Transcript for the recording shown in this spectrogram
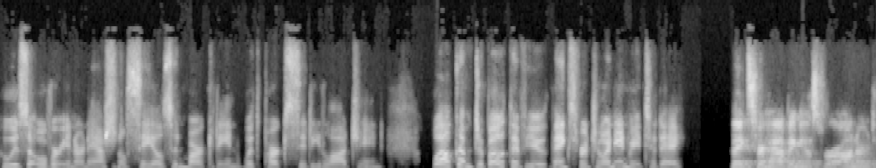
who is over international sales and marketing with Park City Lodging. Welcome to both of you. Thanks for joining me today. Thanks for having us. We're honored.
